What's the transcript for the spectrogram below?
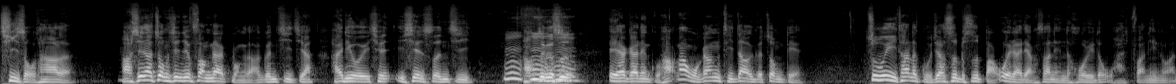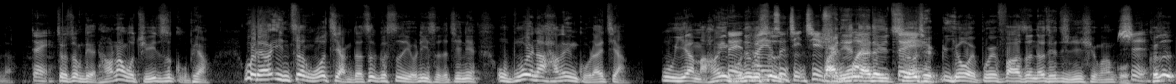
弃守它了啊！现在重心就放在广达跟技嘉，还留一线一线生机。嗯，好，这个是 AI 概念股。好，那我刚刚提到一个重点，注意它的股价是不是把未来两三年的获利都完反映完了？对，这个重点。好，那我举一只股票，为了要印证我讲的这个是有历史的经验，我不会拿航运股来讲，不一样嘛。航运股那个是百年来的一次，而且以后也不会发生，而且是景气循环股。是，可是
